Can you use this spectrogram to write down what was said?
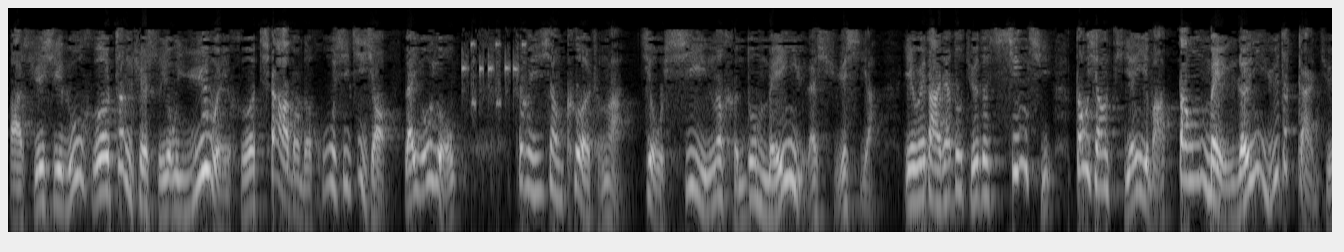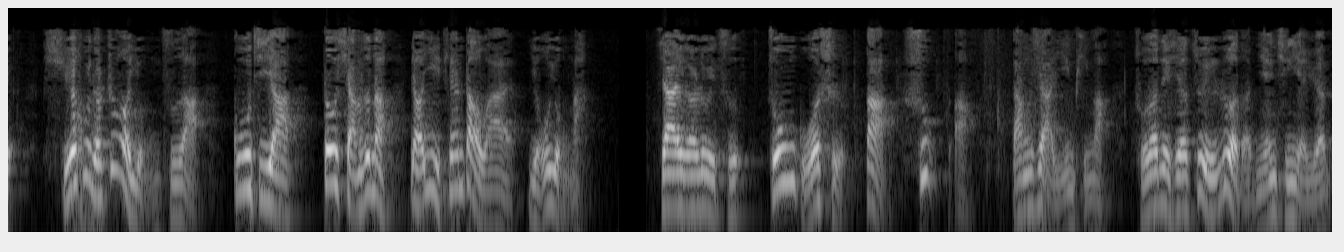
啊，学习如何正确使用鱼尾和恰当的呼吸技巧来游泳。这么一项课程啊，就吸引了很多美女来学习啊。因为大家都觉得新奇，都想体验一把当美人鱼的感觉。学会了这泳姿啊，估计啊都想着呢，要一天到晚游泳啊。下一个瑞词，中国式大叔啊。当下荧屏啊，除了那些最热的年轻演员，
